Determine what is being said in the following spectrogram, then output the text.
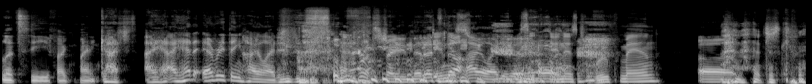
let's see if I can find it. Gosh, I, I had everything highlighted. It's so frustrating that it's not Dennis- highlighted Was it anymore. Dennis Roofman? Uh, Just kidding.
